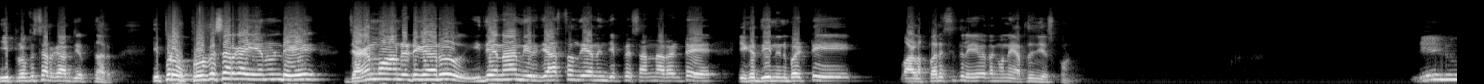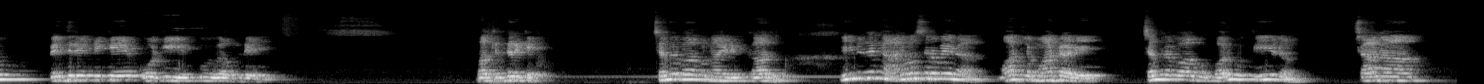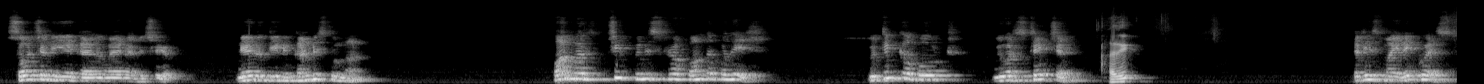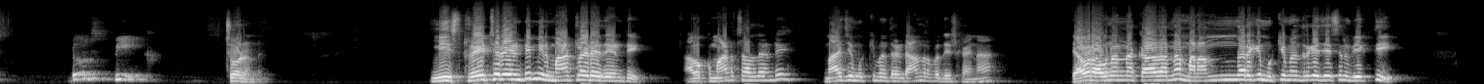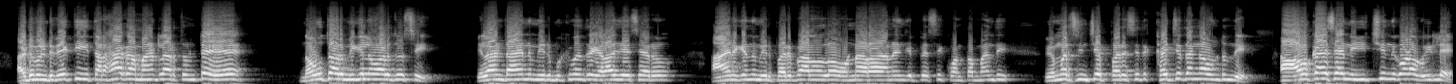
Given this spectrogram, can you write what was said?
ఈ ప్రొఫెసర్ గారు చెప్తున్నారు. ఇప్పుడు ప్రొఫెసర్గా ఏ నుండి జగన్మోహన్ రెడ్డి గారు ఇదేనా మీరు చేస్తుంది అని చెప్పేసి అన్నారంటే ఇక దీనిని బట్టి వాళ్ళ పరిస్థితులు ఏ విధంగా ఉన్నాయో అర్థం చేసుకోండి. నేను పెద్దిరెడ్డికే పోటీ ఎక్కువగా ఉండేది. మాకిద్దరికే. చంద్రబాబు నాయుడు కాదు. ఈ విధంగా అనవసరమైన మాటలు మాట్లాడి చంద్రబాబు పరువు తీయడం చాలా శోచనీయకరమైన విషయం. నేను దీన్ని ఖండిస్తున్నాను. Former chief minister of Andhra Pradesh you think about your stature అది. That is my request don't speak చూడండి. మీ స్ట్రేచర్ ఏంటి? మీరు మాట్లాడేది ఏంటి? ఆ ఒక్క మాట చాలదండి. మాజీ ముఖ్యమంత్రి అంటే ఆంధ్రప్రదేశ్కి ఆయన. ఎవరు అవునన్నా కాదన్నా మనందరికీ ముఖ్యమంత్రిగా చేసిన వ్యక్తి. అటువంటి వ్యక్తి ఈ తరహాగా మాట్లాడుతుంటే నవ్వుతారు మిగిలిన వాళ్ళు చూసి. ఇలాంటి ఆయన మీరు ముఖ్యమంత్రిగా ఎలా చేశారు? ఆయన కింద మీరు పరిపాలనలో ఉన్నారా అని చెప్పేసి కొంతమంది విమర్శించే పరిస్థితి ఖచ్చితంగా ఉంటుంది. ఆ అవకాశాన్ని ఇచ్చింది కూడా వీళ్ళే.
